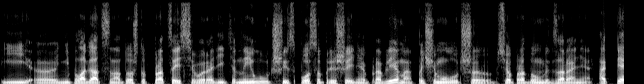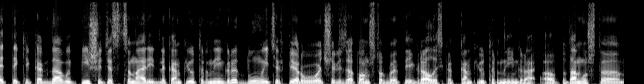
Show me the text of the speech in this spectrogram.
и э, не полагаться на то, что в процессе вы родите наилучший способ решения проблемы, почему лучше все продумывать заранее. Опять-таки, когда вы пишете сценарий для компьютерной игры, думайте в первую очередь о том, чтобы это игралось как компьютерная игра. А, потому что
